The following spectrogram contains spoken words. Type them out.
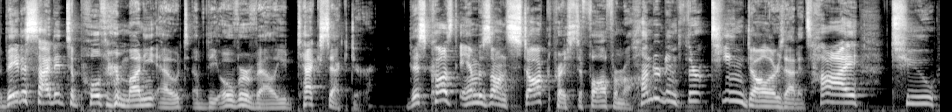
they decided to pull their money out of the overvalued tech sector. This caused Amazon's stock price to fall from $113 at its high to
